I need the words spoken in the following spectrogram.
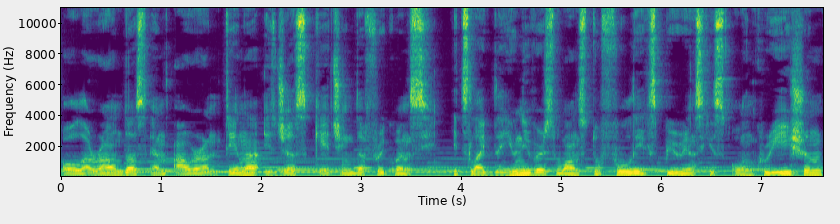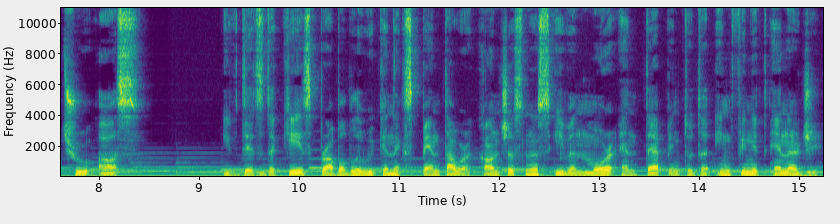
all around us and our antenna is just catching the frequency. It's like the universe wants to fully experience his own creation through us. If that's the case, probably we can expand our consciousness even more and tap into the infinite energy.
